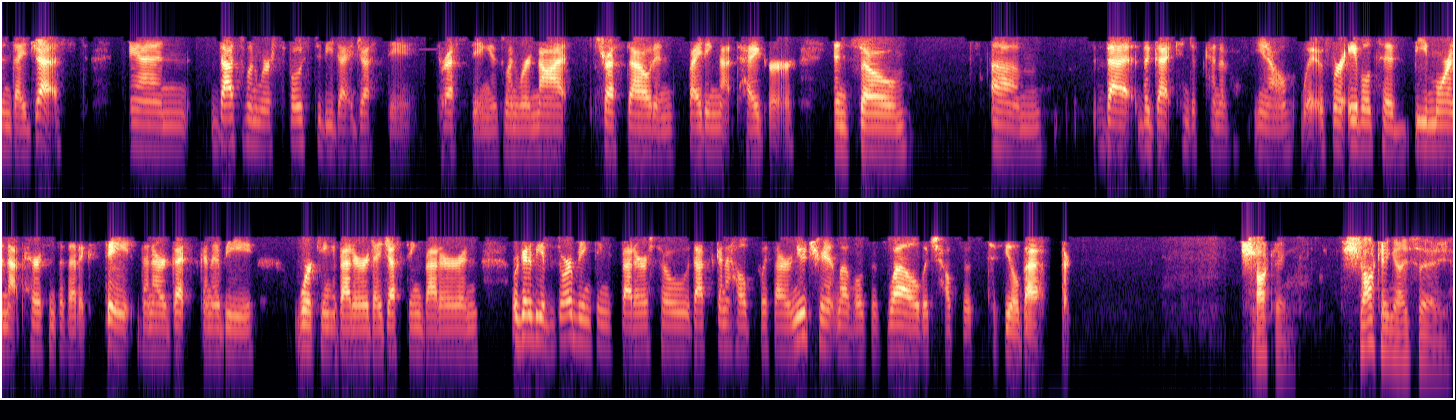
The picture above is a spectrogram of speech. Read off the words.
and digest. And that's when we're supposed to be digesting. Resting is when we're not stressed out and fighting that tiger. And so um, that the gut can just kind of you know, if we're able to be more in that parasympathetic state, then our gut's going to be working better, digesting better, and we're going to be absorbing things better. So that's going to help with our nutrient levels as well, which helps us to feel better. Shocking. Shocking, I say.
